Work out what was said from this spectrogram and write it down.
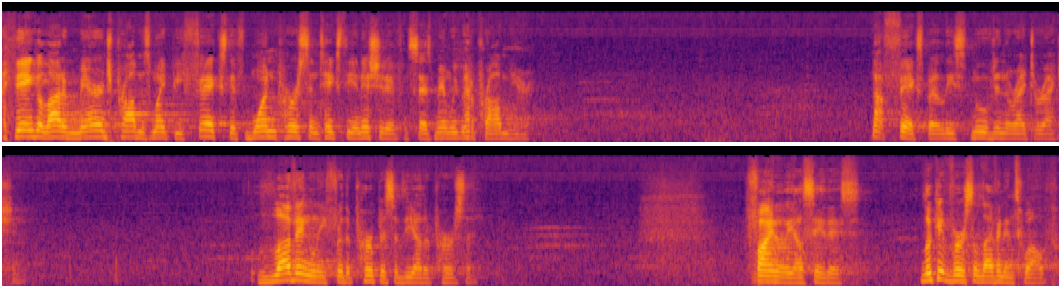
I think a lot of marriage problems might be fixed if one person takes the initiative and says, Man, we've got a problem here. Not fixed, but at least moved in the right direction. Lovingly for the purpose of the other person. Finally, I'll say this. Look at verse 11 and 12.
